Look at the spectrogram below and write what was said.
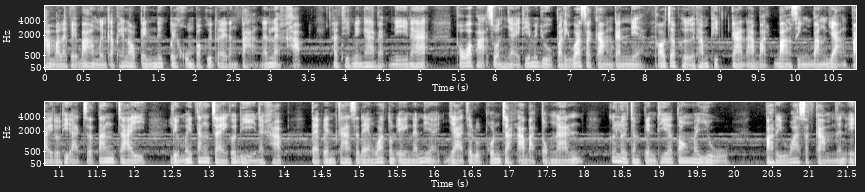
ทำอะไรไปบ้างเหมือนกับให้เราเป็นนึกไปคุมประพฤติอะไรต่าง ๆ นั่นแหละครับ ถ้าทีมง่ายๆแบบนี้นะฮะเพราะว่าพระส่วนใหญ่ที่มาอยู่ปริวาสกรรมกันเนี่ยเขาจะเผลอทำผิดการอาบัตบางสิ่งบางอย่างไป โดยที่อาจจะตั้งใจ หรือไม่ตั้งใจก็ดีนะครับ แต่เป็นการแสดงว่าตนเองนั้นเนี่ยอยากจะหลุดพ้นจากอาบัติตรงนั้น ก็เลยจำเป็นที่จะต้องมาอยู่ปริวาสกรรมนั่นเอ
